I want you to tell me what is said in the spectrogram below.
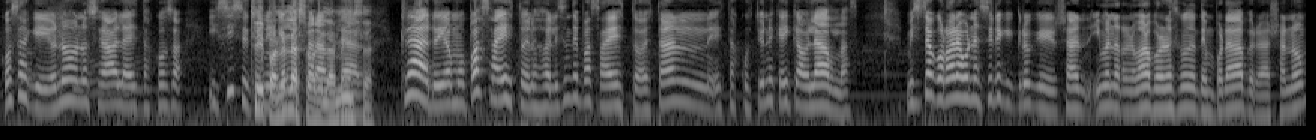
cosas que no, no se habla de estas cosas. Y sí se Sí, tiene que ponerla empezar a sobre la mesa. Claro, digamos, pasa esto, en los adolescentes pasa esto, están estas cuestiones que hay que hablarlas. Me hiciste acordar a una serie que creo que ya iban a renovar por una segunda temporada, pero ya no,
